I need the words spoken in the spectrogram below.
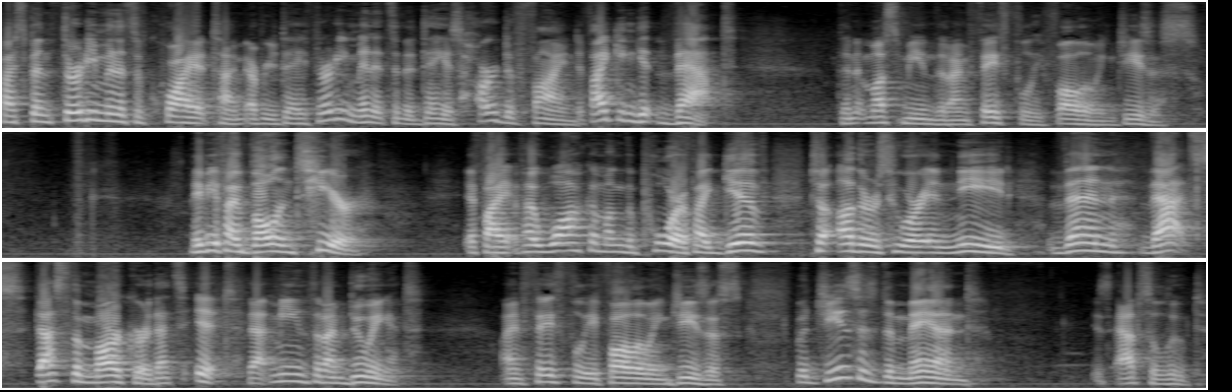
If I spend 30 minutes of quiet time every day, 30 minutes in a day is hard to find. If I can get that, then it must mean that I'm faithfully following Jesus. Maybe if I volunteer if I, if I walk among the poor, if I give to others who are in need, then that's, that's the marker. That's it. That means that I'm doing it. I'm faithfully following Jesus. But Jesus' demand is absolute.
